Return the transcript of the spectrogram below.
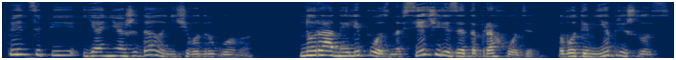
В принципе, я не ожидала ничего другого. Но рано или поздно все через это проходят, вот и мне пришлось.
